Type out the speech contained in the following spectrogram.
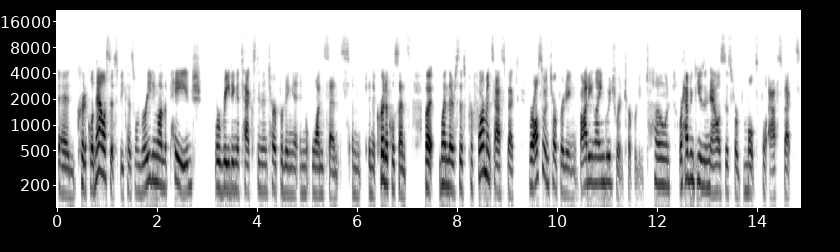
and critical analysis because when we're reading on the page, we're reading a text and interpreting it in one sense and in a critical sense. But when there's this performance aspect, we're also interpreting body language, we're interpreting tone, we're having to use analysis for multiple aspects,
